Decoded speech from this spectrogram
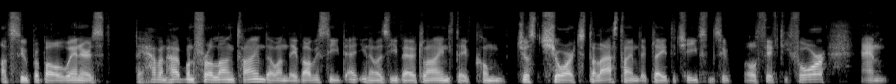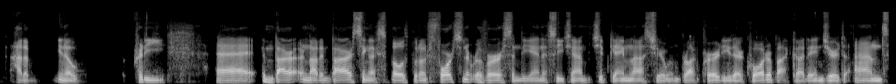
of Super Bowl winners. They haven't had one for a long time, though, and they've obviously, uh, you know, as you've outlined, they've come just short the last time they played the Chiefs in Super Bowl 54 and had a, you know, pretty uh, embar- not embarrassing, I suppose, but unfortunate reverse in the NFC Championship game last year when Brock Purdy, their quarterback, got injured. And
